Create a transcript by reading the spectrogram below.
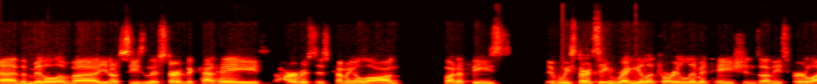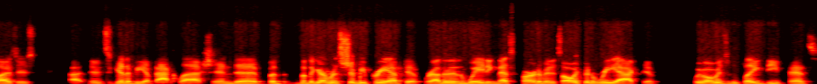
uh, the middle of uh, you know season. They're starting to cut hay. Harvest is coming along. But if these, if we start seeing regulatory limitations on these fertilizers, uh, it's going to be a backlash. And uh, but but the government should be preemptive rather than waiting. That's part of it. It's always been reactive. We've always been playing defense.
